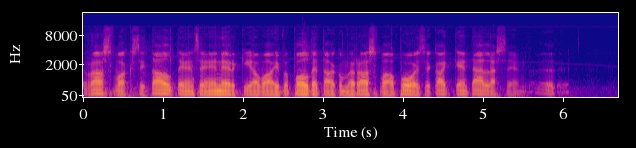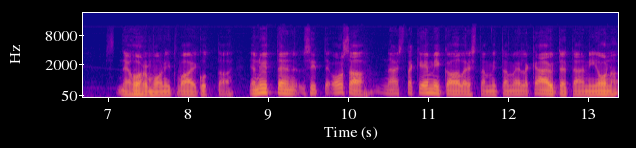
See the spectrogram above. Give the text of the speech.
rasvaksi talteen se energia vai poltetaanko me rasvaa pois ja kaikkeen tällaiseen ne hormonit vaikuttaa. Ja nyt sitten osa näistä kemikaaleista, mitä meillä käytetään, niin on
